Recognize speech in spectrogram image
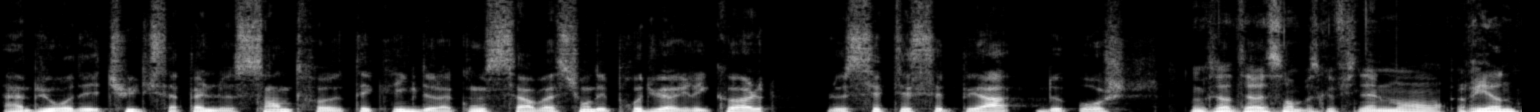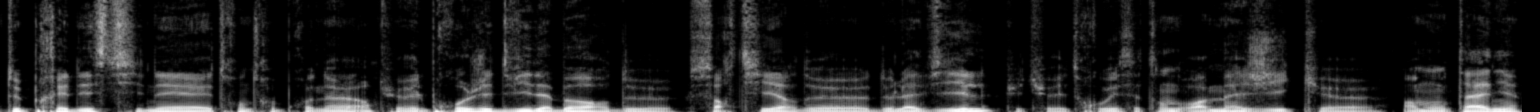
un bureau d'études qui s'appelle le Centre technique de la conservation des produits agricoles, le CTCPA de Auch. Donc c'est intéressant parce que finalement, rien ne te prédestinait à être entrepreneur. Tu avais le projet de vie d'abord de sortir de, de, la ville, puis tu avais trouvé cet endroit magique en montagne,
